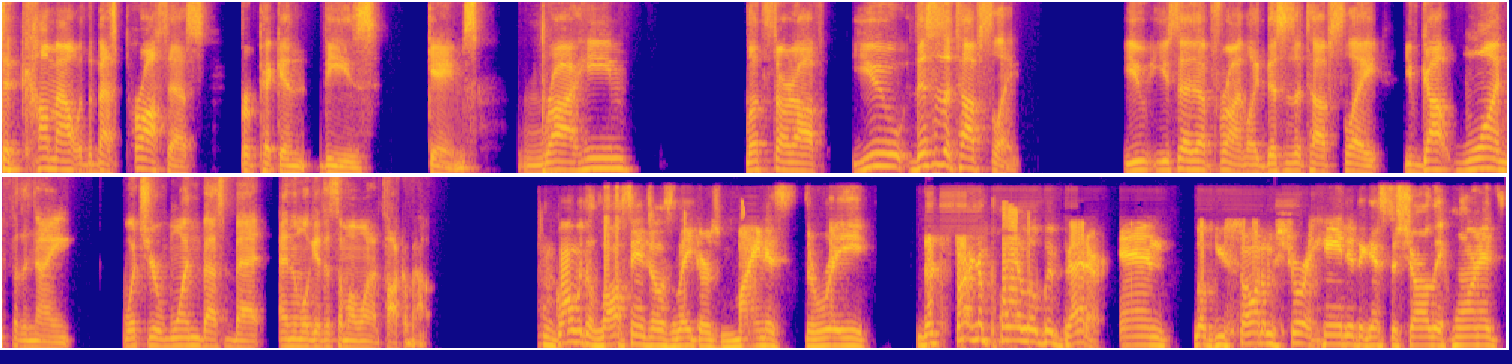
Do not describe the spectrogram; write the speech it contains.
to come out with the best process for picking these games. Raheem, let's start off. You, this is a tough slate. You you said up front, like this is a tough slate. You've got one for the night. What's your one best bet? And then we'll get to someone I want to talk about. I'm going with the Los Angeles Lakers minus three. They're starting to play a little bit better. And look, you saw them shorthanded against the Charlotte Hornets.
